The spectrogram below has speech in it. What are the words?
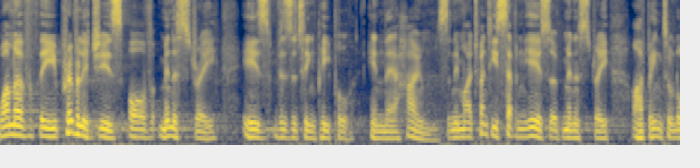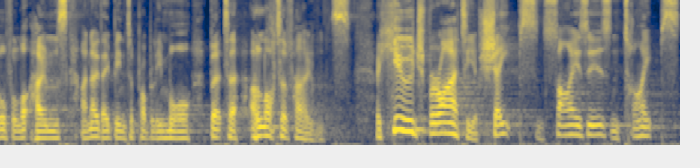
One of the privileges of ministry is visiting people in their homes. And in my 27 years of ministry, I've been to an awful lot of homes. I know they've been to probably more, but uh, a lot of homes. A huge variety of shapes and sizes and types,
